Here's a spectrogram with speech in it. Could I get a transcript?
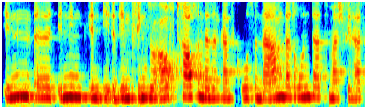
in, äh, in, den, in dem Klingsor auftauchen. Da sind ganz große Namen darunter. Zum Beispiel hat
